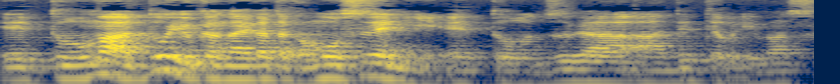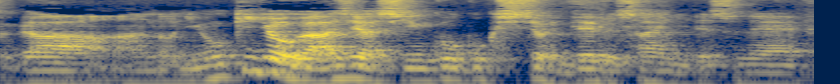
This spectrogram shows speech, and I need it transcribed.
えっと、まあ、どういう考え方かもうすでに、えっと、図が出ておりますが、あの、日本企業がアジア新興国市場に出る際にですね、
